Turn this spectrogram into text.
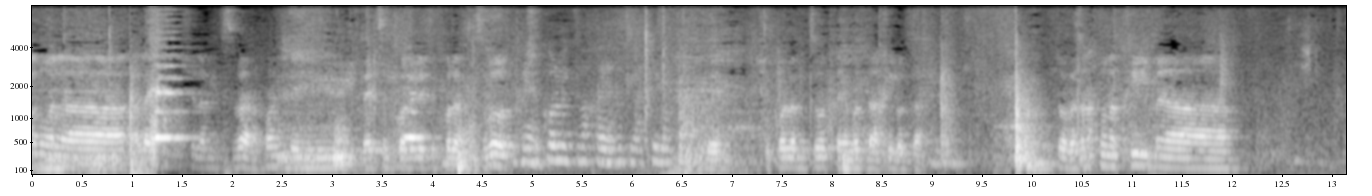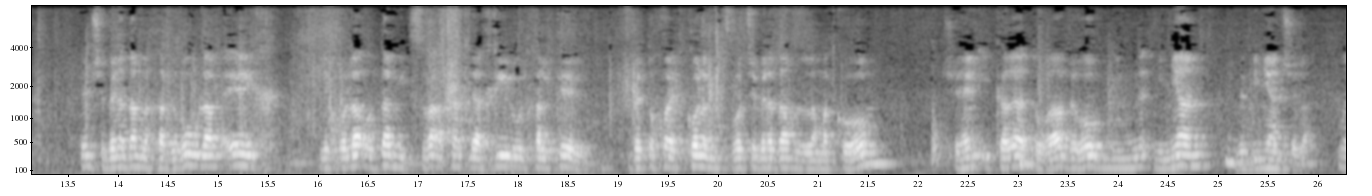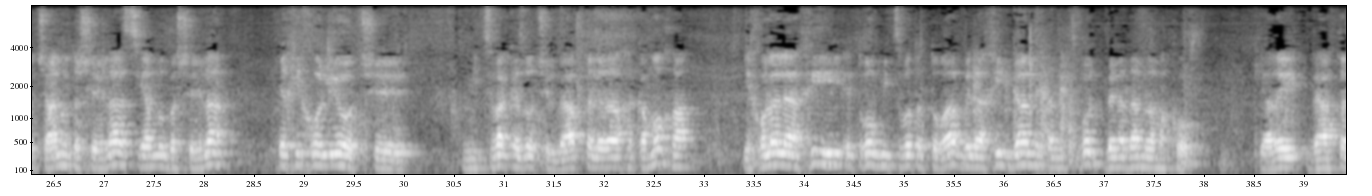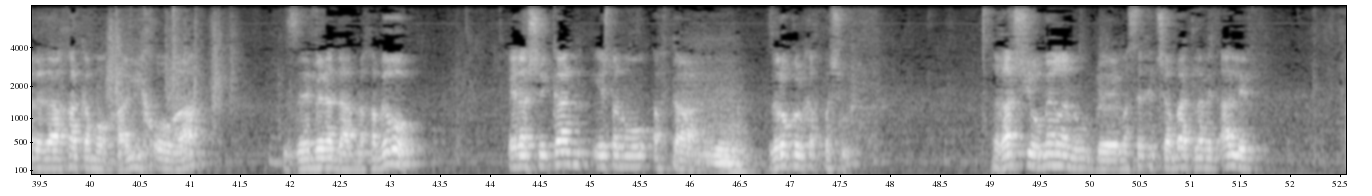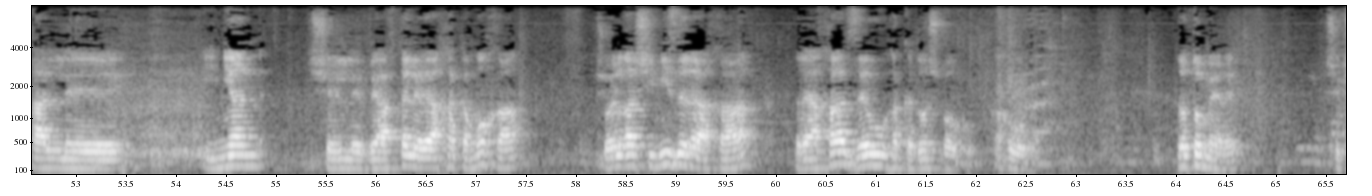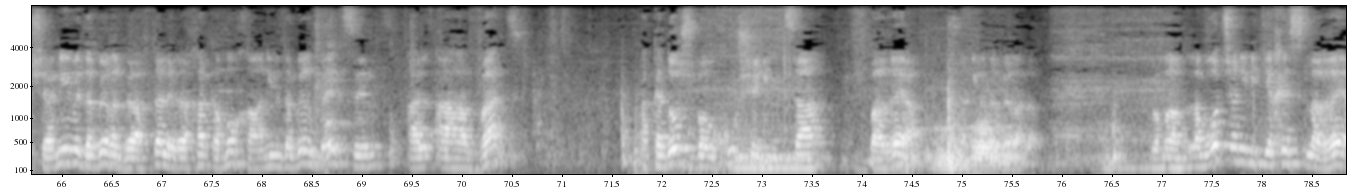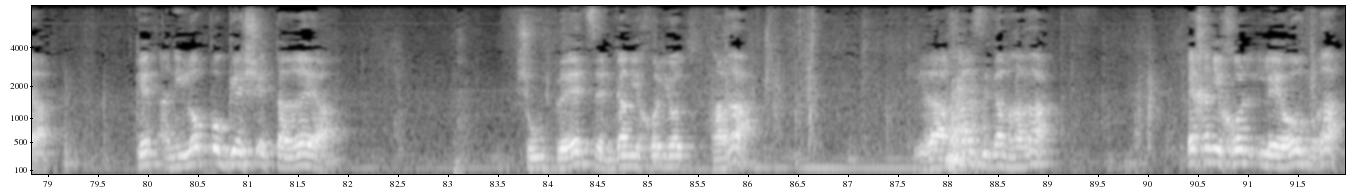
דיברנו על היחד של המצווה, נכון? שהיא בעצם כוללת את כל המצוות. שכל מצווה חייבת להכיל אותה. כן, שכל המצוות חייבות להכיל אותה. טוב, אז אנחנו נתחיל מה... כן, שבין אדם לחברו, אולם איך יכולה אותה מצווה אחת להכיל ולכלכל בתוכה את כל המצוות שבין אדם למקום, שהן עיקרי התורה ורוב מניין ובניין שלה. זאת אומרת, שאלנו את השאלה, סיימנו בשאלה, איך יכול להיות שמצווה כזאת של ואהבת לרעך כמוך יכולה להכיל את רוב מצוות התורה ולהכיל גם את המצוות בין אדם למקום. כי הרי ואהבת לרעך כמוך, לכאורה, זה בין אדם לחברו. אלא שכאן יש לנו הפתעה, זה לא כל כך פשוט. רש"י אומר לנו במסכת שבת ל"א על uh, עניין של ואהבת לרעך כמוך, שואל רש"י, מי זה רעך? רעך זהו הקדוש ברוך הוא, כך הוא אומר. זאת אומרת, שכשאני מדבר על ואהבת לרעך כמוך, אני מדבר בעצם על אהבת הקדוש ברוך הוא שנמצא ברע שאני מדבר עליו. כלומר, למרות שאני מתייחס לרע, כן, אני לא פוגש את הרע, שהוא בעצם גם יכול להיות הרע, רעך זה גם הרע. איך אני יכול לאהוב רע?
